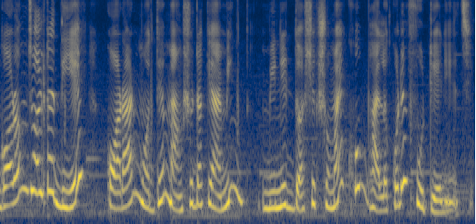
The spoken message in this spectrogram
গরম জলটা দিয়ে কড়ার মধ্যে মাংসটাকে আমি মিনিট দশেক সময় খুব ভালো করে ফুটিয়ে নিয়েছি।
